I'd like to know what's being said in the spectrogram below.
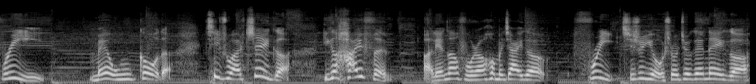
free 没有污垢的，记住啊，这个一个 hyphen 啊连杠符，然后后面加一个 free，其实有时候就跟那个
